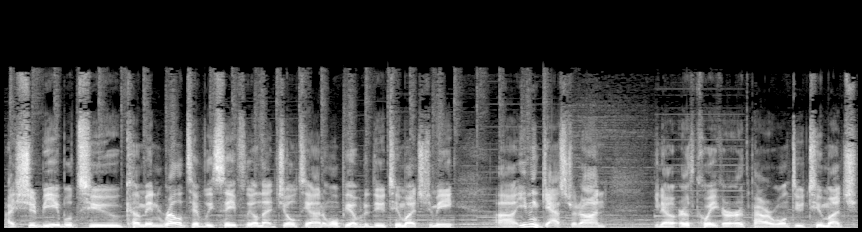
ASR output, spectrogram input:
I should be able to come in relatively safely on that Jolteon. It won't be able to do too much to me. Uh, even Gastrodon, you know, Earthquake or Earth Power won't do too much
